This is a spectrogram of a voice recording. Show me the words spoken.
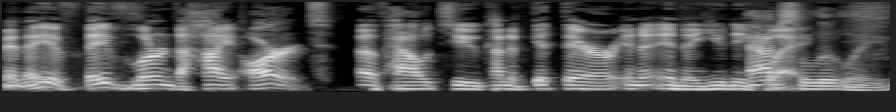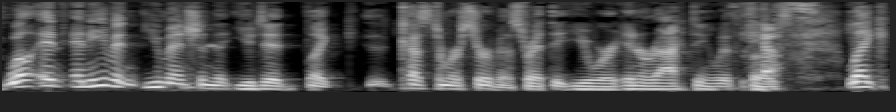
man, they have they've learned the high art of how to kind of get there in a, in a unique Absolutely. way. Absolutely. Well, and, and even you mentioned that you did like customer service, right? That you were interacting with folks yes. like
